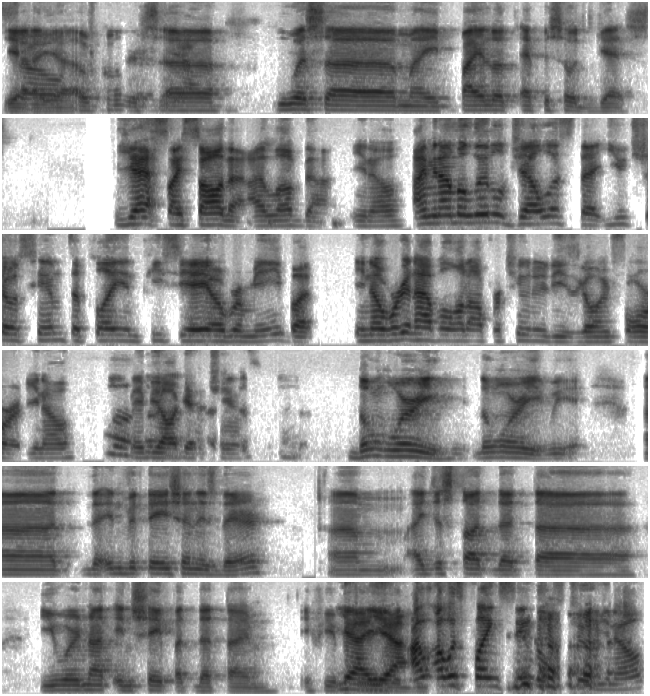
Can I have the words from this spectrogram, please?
Yeah, so, yeah, of course. Yeah. Uh, he was uh, my pilot episode guest. Yes, I saw that. I love that. You know, I mean, I'm a little jealous that you chose him to play in PCA over me, but you know, we're gonna have a lot of opportunities going forward. You know, maybe I'll get a chance. Don't worry, don't worry. We, uh, the invitation is there. Um, I just thought that uh, you were not in shape at that time. If you yeah yeah, I, I, was playing singles too. You know,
